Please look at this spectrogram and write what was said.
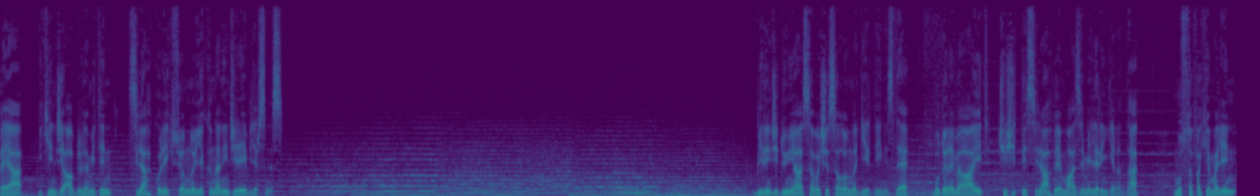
veya 2. Abdülhamit'in silah koleksiyonunu yakından inceleyebilirsiniz. Birinci Dünya Savaşı salonuna girdiğinizde bu döneme ait çeşitli silah ve malzemelerin yanında Mustafa Kemal'in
